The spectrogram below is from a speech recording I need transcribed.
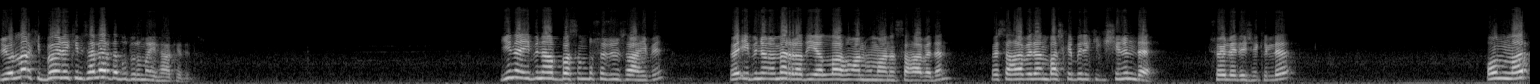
Diyorlar ki böyle kimseler de bu duruma ilhak edilir. Yine İbn Abbas'ın bu sözün sahibi ve İbn Ömer radıyallahu anhumanın sahabeden ve sahabeden başka bir iki kişinin de söylediği şekilde onlar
